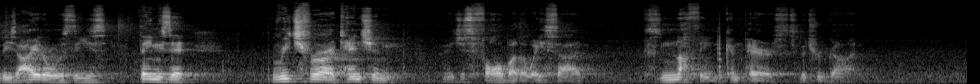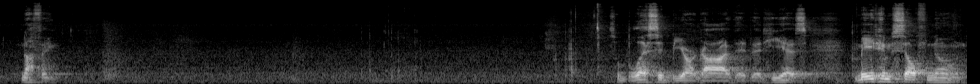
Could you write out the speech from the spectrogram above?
these idols, these things that reach for our attention, they just fall by the wayside because nothing compares to the true God. Nothing. So blessed be our God that, that He has made himself known.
